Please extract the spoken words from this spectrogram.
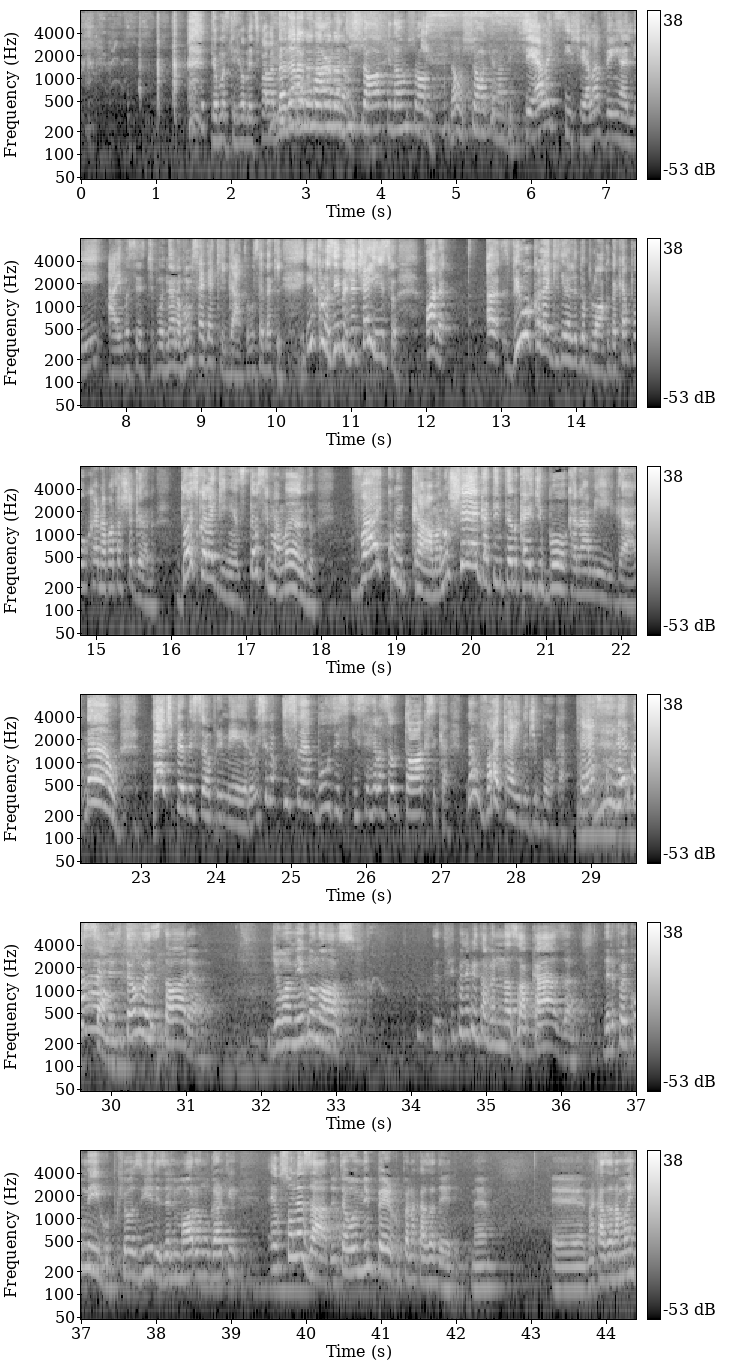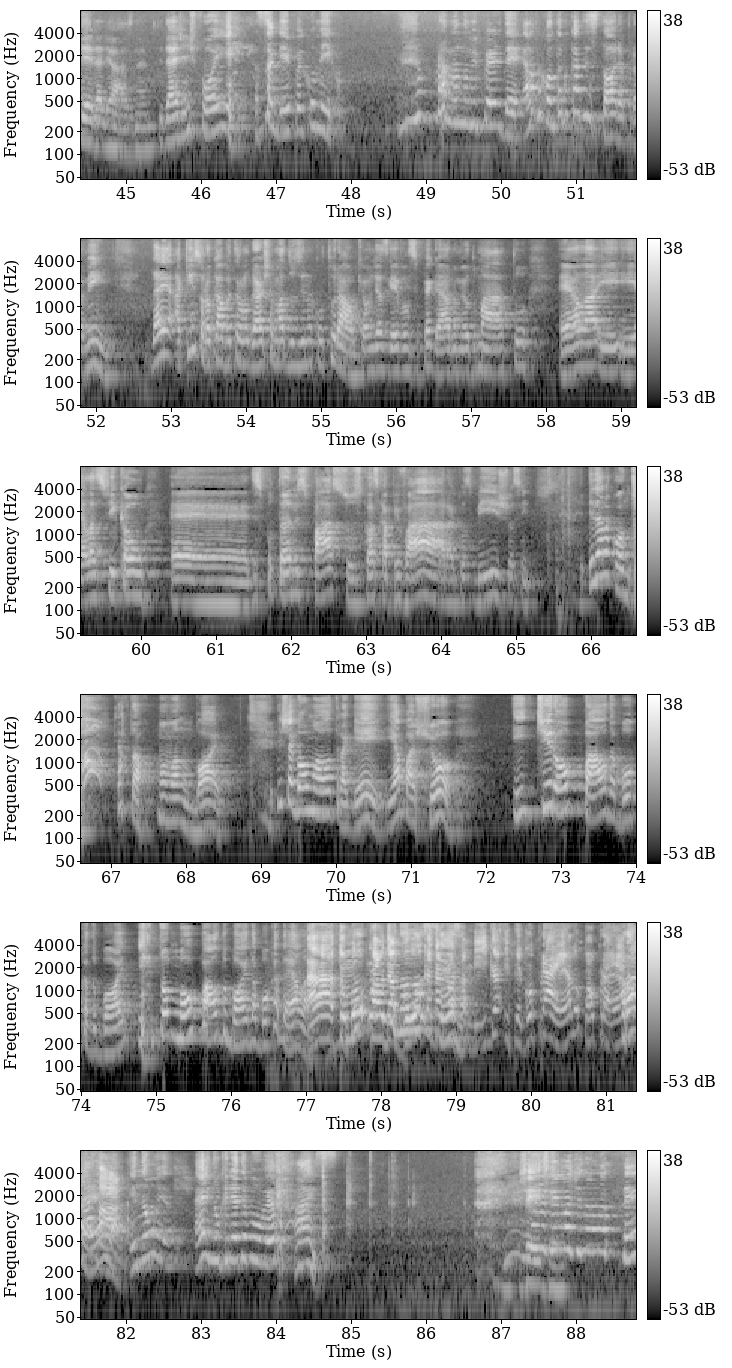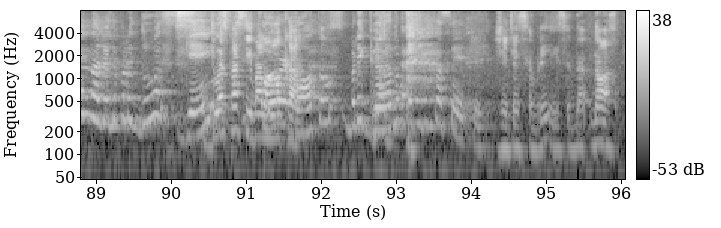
Tem umas que realmente falam, não, não, não, não, não, não, não. de choque, dá um choque, dá um choque na bicha. Se ela insiste, ela vem ali, aí você, tipo, não, não, vamos sair daqui, gato, vamos sair daqui. Inclusive, gente, é isso. Olha, ah, viu a coleguinha ali do bloco? Daqui a pouco o carnaval tá chegando. Dois coleguinhas estão se mamando. Vai com calma, não chega tentando cair de boca na amiga. Não! Pede permissão primeiro. Isso, não, isso é abuso, isso, isso é relação tóxica. Não vai caindo de boca. Peça permissão. Ah, gente, tem uma história de um amigo nosso. Quando ele tava indo na sua casa, ele foi comigo, porque Osiris, ele mora num lugar que. Eu sou lesado, então eu me perco pra na casa dele, né? É, na casa da mãe dele, aliás, né? E daí a gente foi, essa gay foi comigo. pra não me perder. Ela foi contando cada história pra mim. Daí, aqui em Sorocaba tem um lugar chamado Usina Cultural, que é onde as gays vão se pegar no meio do mato. Ela e, e elas ficam é, disputando espaços com as capivaras, com os bichos, assim. E daí ela contou que ela tava mamando um boy. E chegou uma outra gay e abaixou e tirou o pau da boca do boy e tomou o pau do boy da boca dela. Ah, tomou Eu o pau da boca da cena. nossa amiga e pegou pra ela, o pau pra ela. pra ela. E não, é, e não queria devolver mais. Eu Gente, fiquei imaginando a cena, gente. Eu falei, duas gays. Duas passivas louca. bottoms brigando causa do cacete. gente, é sobre isso. Nossa.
